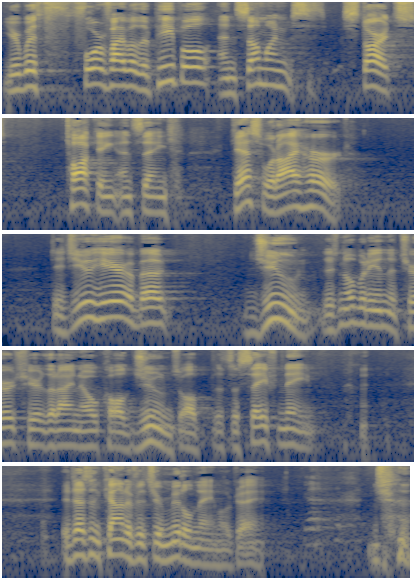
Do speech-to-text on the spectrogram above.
You're with four or five other people and someone starts talking and saying, guess what I heard? Did you hear about June? There's nobody in the church here that I know called June, so it's a safe name. it doesn't count if it's your middle name, okay?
